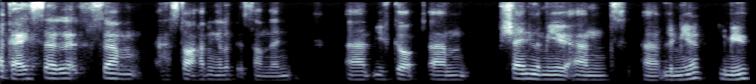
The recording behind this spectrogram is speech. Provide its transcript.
Okay, so let's um, start having a look at some then. Um, you've got um, Shane Lemieux and uh, Lemieux, Lemieux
